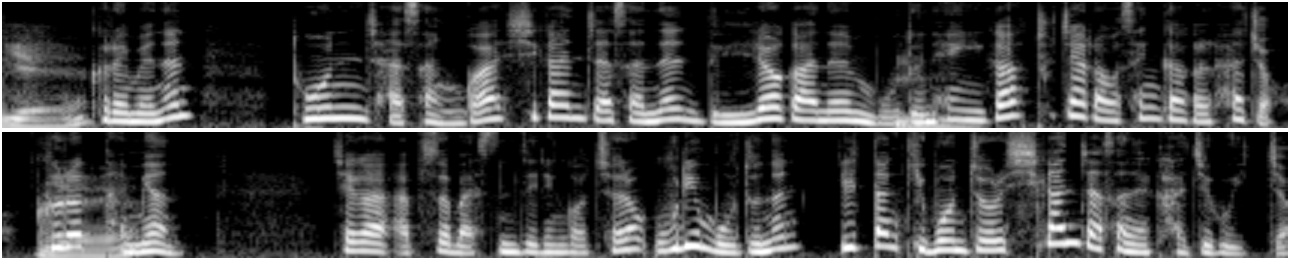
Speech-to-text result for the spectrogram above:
예. 그러면은 돈 자산과 시간 자산을 늘려가는 모든 음. 행위가 투자라고 생각을 하죠. 그렇다면 네. 제가 앞서 말씀드린 것처럼 우리 모두는 일단 기본적으로 시간 자산을 가지고 있죠.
